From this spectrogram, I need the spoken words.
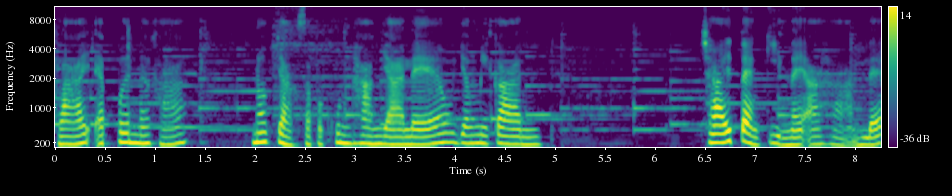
คล้ายแอปเปิลนะคะ นอกจากสรรพคุณทางยาแล้วยังมีการใช้แต่งกลิ่นในอาหารและ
